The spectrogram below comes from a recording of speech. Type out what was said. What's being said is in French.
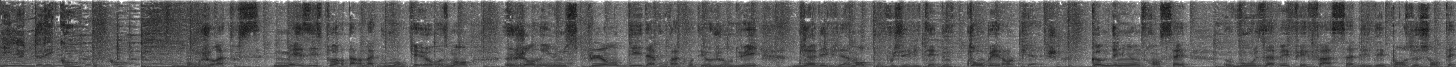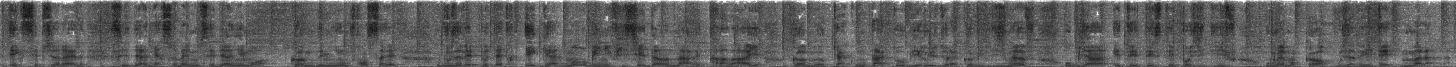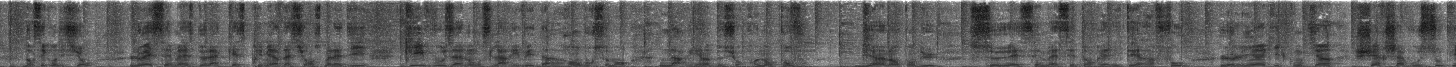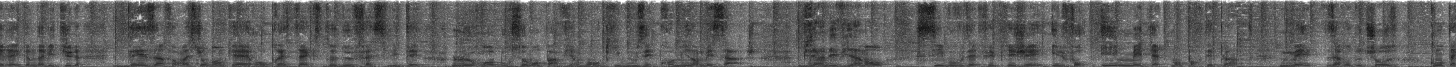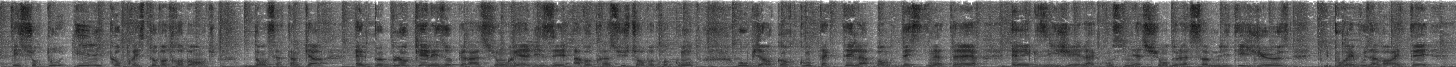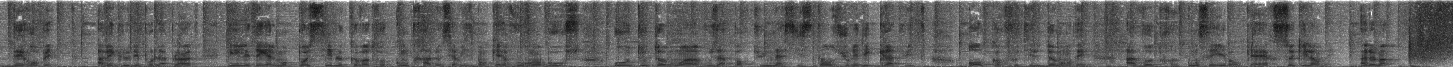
minute de l'écho. Bonjour à tous. Mes histoires d'arnaque vous manquaient, heureusement. J'en ai une splendide à vous raconter aujourd'hui, bien évidemment pour vous éviter de tomber dans le piège. Comme des millions de Français, vous avez fait face à des dépenses de santé exceptionnelles ces dernières semaines ou ces derniers mois. Comme des millions de Français, vous avez peut-être également bénéficié d'un arrêt de travail, comme cas contact au virus de la Covid-19, ou bien été testé positif, ou même encore vous avez été malade. Dans ces conditions, le SMS de la Caisse primaire d'assurance maladie qui vous annonce l'arrivée d'un remboursement n'a rien de surprenant pour vous. Bien entendu, ce SMS est en réalité un faux. Le lien qu'il contient cherche à vous soutirer, comme d'habitude, des informations bancaires au prétexte de faciliter le remboursement par virement qui vous est promis dans le message. Bien évidemment, si vous vous êtes fait piéger, il faut immédiatement porter plainte. Mais avant toute chose, contactez surtout illico presto votre banque. Dans certains cas, elle peut bloquer les opérations réalisées à votre insu sur votre compte ou bien encore contacter la banque destinataire et exiger la consignation de la somme litigieuse qui pourrait vous avoir été dérobée. Avec le dépôt de la plainte, il est également possible que votre contrat de service bancaire vous rembourse ou tout au moins vous apporte une assistance juridique gratuite. Encore faut-il demander à votre conseiller bancaire ce qu'il en est. À demain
